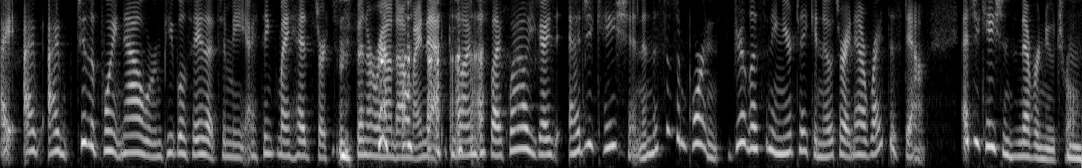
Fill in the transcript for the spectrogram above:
I, I, I, to the point now where when people say that to me, I think my head starts to spin around on my neck because I'm just like, wow, you guys, education, and this is important. If you're listening, you're taking notes right now, write this down. Education's never neutral.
